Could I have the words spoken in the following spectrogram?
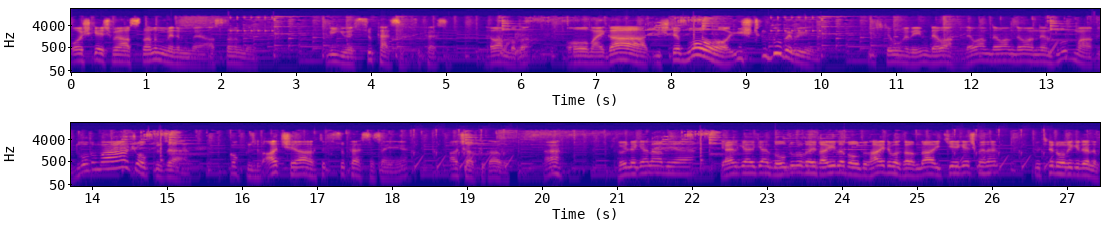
Boş geçme aslanım benim be. Aslanım benim. Bir güven. Süpersin. Süpersin. Devam baba. Oh my god. İşte bu. İşte bu bebeğim. İşte bu bebeğim. Devam. Devam devam devam. devam. Durma abi. Durma. Çok güzel. Çok güzel. Aç ya artık. Süpersin sen ya. Aç artık abi. Ha? Şöyle gel abi ya. Gel gel gel. Doldur orayı. Dayıyla doldur. Haydi bakalım. Daha ikiye geçmeden üçe doğru gidelim.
